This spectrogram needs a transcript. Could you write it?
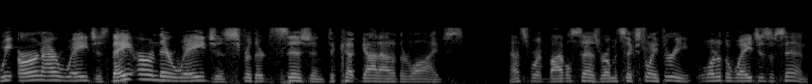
We earn our wages. They earn their wages for their decision to cut God out of their lives. That's what the Bible says, Romans 6.23. What are the wages of sin?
